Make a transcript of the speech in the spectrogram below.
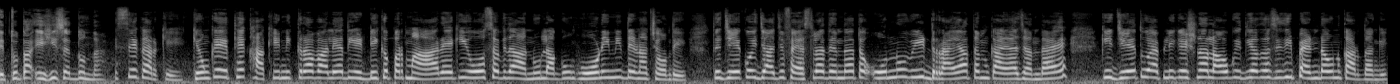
ਇਤੋਂ ਤਾਂ ਇਹੀ ਸਿੱਧ ਹੁੰਦਾ। ਇਸੇ ਕਰਕੇ, ਕਿਉਂਕਿ ਇੱਥੇ ਖਾਕੀ ਨਿਕਰਾ ਵਾਲਿਆਂ ਦੀ ਏਡੀ ਕੁ ਭਰਮਾਰ ਹੈ ਕਿ ਉਹ ਸੰਵਿਧਾਨ ਨੂੰ ਲਾਗੂ ਹੋਣ ਹੀ ਨਹੀਂ ਦੇਣਾ ਚਾਹੁੰਦੇ। ਤੇ ਜੇ ਕੋਈ ਜੱਜ ਫੈਸਲਾ ਦਿੰਦਾ, ਤਾਂ ਉਹਨੂੰ ਵੀ ਡਰਾਇਆ ਧਮਕਾਇਆ ਜਾਂਦਾ ਹੈ ਕਿ ਜੇ ਤੂੰ ਐਪਲੀਕੇਸ਼ਨਾਂ ਲਾਓਗੇ ਕੀਤੀਆਂ ਤਾਂ ਅਸੀਂ ਪੈਨ ਡਾਊਨ ਕਰ ਦਾਂਗੇ।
